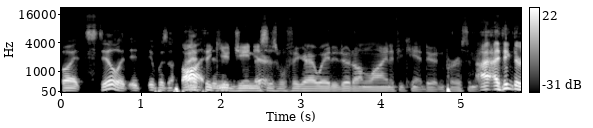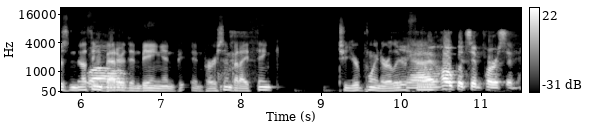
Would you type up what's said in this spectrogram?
but still, it, it, it was a thought. I think you geniuses there. will figure out a way to do it online if you can't do it in person. I, I think there's nothing better than being in in person, but I think to your point earlier, yeah, I hope it's in person.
